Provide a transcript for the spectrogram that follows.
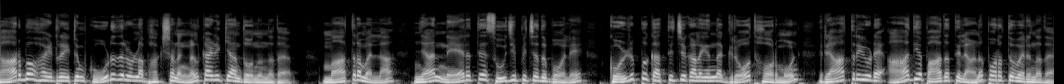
കാർബോഹൈഡ്രേറ്റും കൂടുതലുള്ള ഭക്ഷണങ്ങൾ കഴിക്കാൻ തോന്നുന്നത്. മാത്രമല്ല ഞാൻ നേരത്തെ സൂചിപ്പിച്ചതുപോലെ കൊഴുപ്പ് കത്തിച്ചു കളയുന്ന ഗ്രോത്ത് ഹോർമോൺ രാത്രിയുടെ ആദ്യ പാദത്തിലാണ് പുറത്തുവരുന്നത്.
